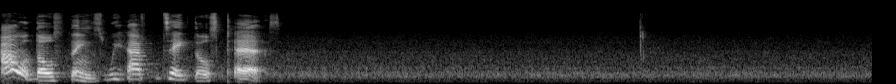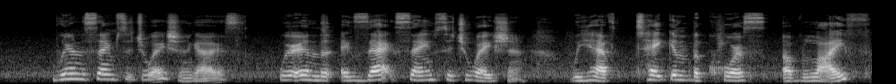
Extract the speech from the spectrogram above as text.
all of those things. We have to take those tests. We're in the same situation, guys. We're in the exact same situation. We have taken the course of life,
